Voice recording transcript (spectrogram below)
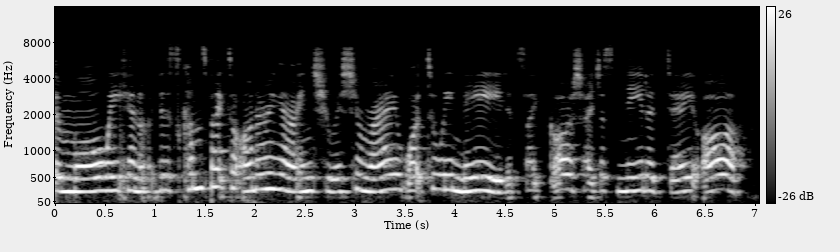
The more we can, this comes back to honoring our intuition, right? What do we need? It's like, gosh, I just need a day off.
